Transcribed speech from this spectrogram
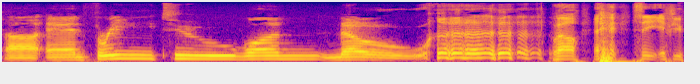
Uh, and three, two, one, no. Well, see, if you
